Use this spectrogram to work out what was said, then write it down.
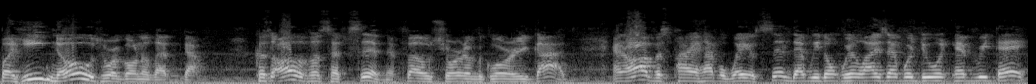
But He knows we're going to let Him down. Because all of us have sinned and fell short of the glory of God. And all of us probably have a way of sin that we don't realize that we're doing every day.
